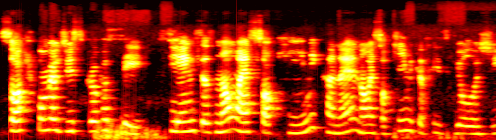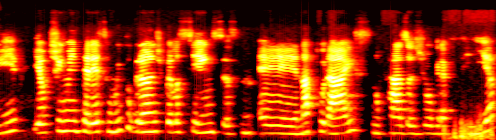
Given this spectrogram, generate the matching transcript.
só que como eu disse para você, ciências não é só química, né? Não é só química, física, biologia. E eu tinha um interesse muito grande pelas ciências é, naturais, no caso a geografia.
